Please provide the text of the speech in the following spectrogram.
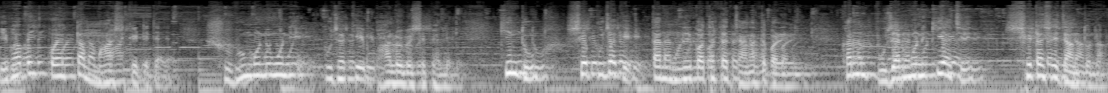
এভাবেই কয়েকটা মাস কেটে যায়। শুভ মনে মনে পূজাকে ভালোবেসে ফেলে। কিন্তু সে পূজাকে তার মনের কথাটা জানাতে পারেনি। কারণ পূজার মনে কি আছে, সেটা সে জানতো না।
